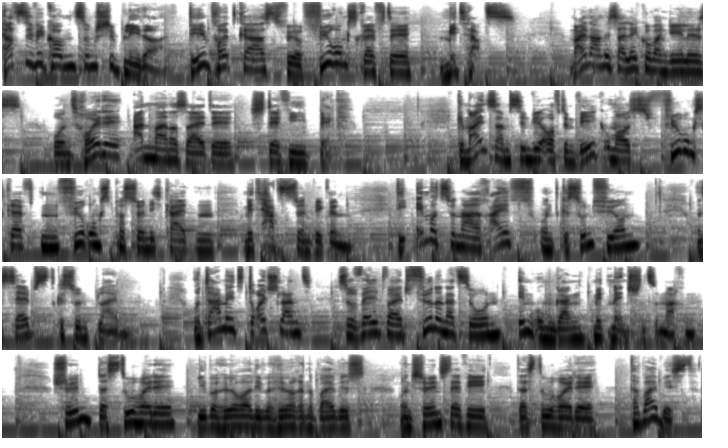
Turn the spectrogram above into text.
Herzlich willkommen zum Ship Leader, dem Podcast für Führungskräfte mit Herz. Mein Name ist Aleko Vangelis und heute an meiner Seite Steffi Beck. Gemeinsam sind wir auf dem Weg, um aus Führungskräften Führungspersönlichkeiten mit Herz zu entwickeln, die emotional reif und gesund führen und selbst gesund bleiben. Und damit Deutschland zur weltweit führenden Nation im Umgang mit Menschen zu machen. Schön, dass du heute, lieber Hörer, liebe Hörerin, dabei bist. Und schön, Steffi, dass du heute dabei bist.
